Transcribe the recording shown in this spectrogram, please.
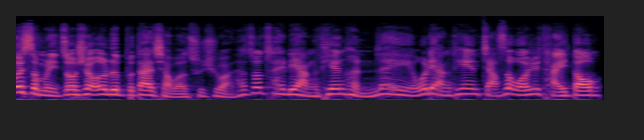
为什么你周休二日不带小朋友出去玩？他说才两天很累，我两天假设我要去台东，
